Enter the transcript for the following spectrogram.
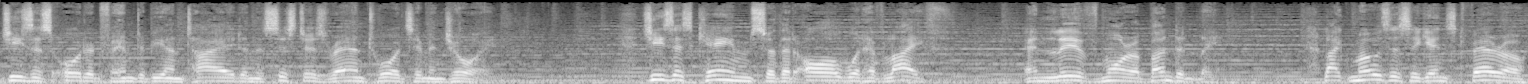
Jesus ordered for him to be untied, and the sisters ran towards him in joy. Jesus came so that all would have life and live more abundantly. Like Moses against Pharaoh,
